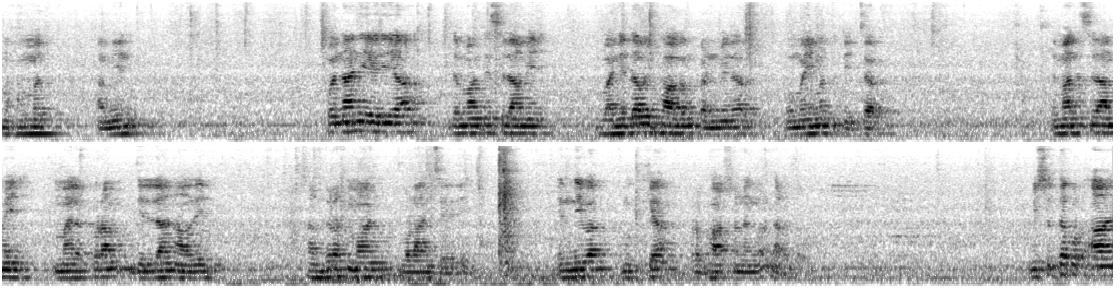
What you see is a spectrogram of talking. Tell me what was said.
Muhammad Ameen Ponnani area Jamaat Islami വനിതാ വിഭാഗം കൺവീനർ ഉമൈമത്ത് ടീച്ചർ ജമാഅത്ത് ഇസ്ലാമി മലപ്പുറം ജില്ലാ നാദിൻ അബ്ദുറഹ്മാൻ വളാഞ്ചേരി എന്നിവർ മുഖ്യ പ്രഭാഷണങ്ങൾ നടത്തും. വിശുദ്ധ ഖുർആൻ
